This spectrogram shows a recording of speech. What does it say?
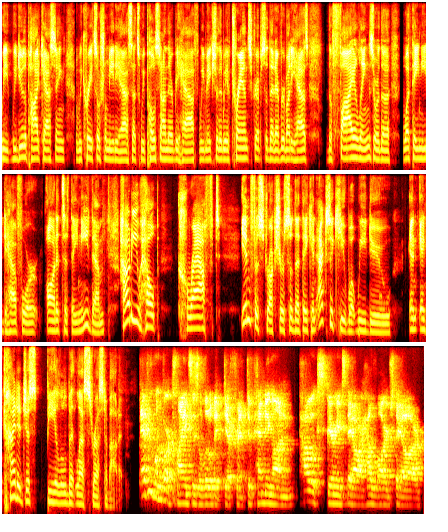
we we do the podcasting we create social media assets we post on their behalf we make sure that we have transcripts so that everybody has the filings or the what they need to have for audits if they need them. How do you help craft infrastructure so that they can execute what we do and and kind of just be a little bit less stressed about it every one of our clients is a little bit different depending on how experienced they are, how large they are,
